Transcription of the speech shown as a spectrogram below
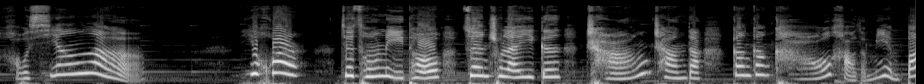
好香啊！一会儿。就从里头钻出来一根长长的、刚刚烤好的面包，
